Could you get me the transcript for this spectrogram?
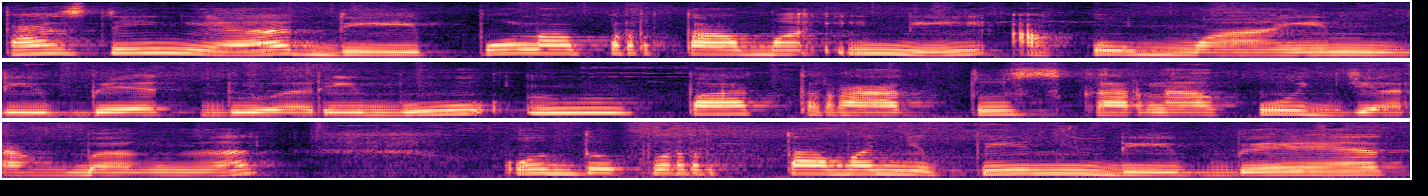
Pastinya di pola pertama ini aku main di bed 2400 karena aku jarang banget untuk pertama nyepin di bed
